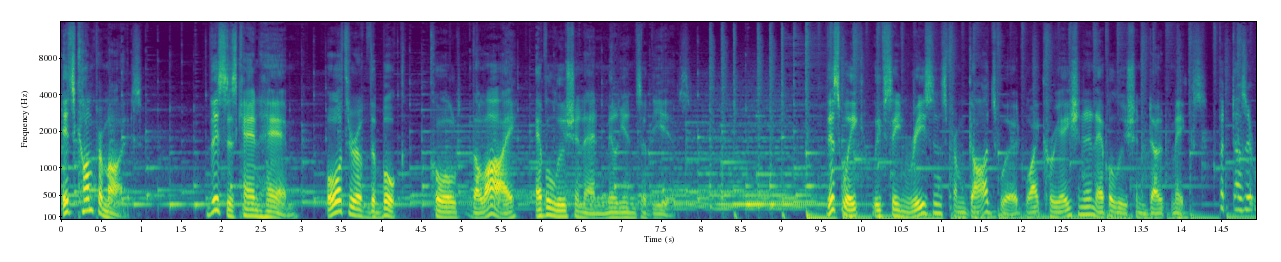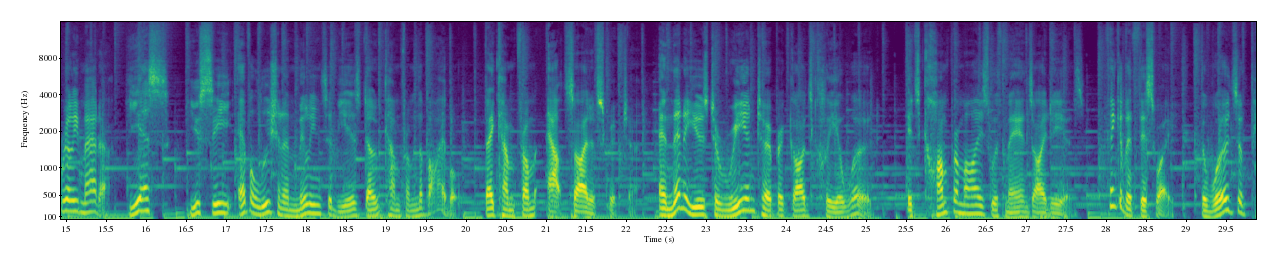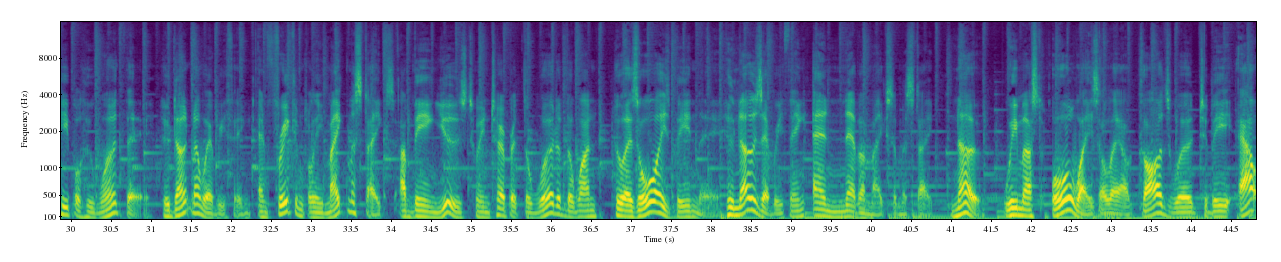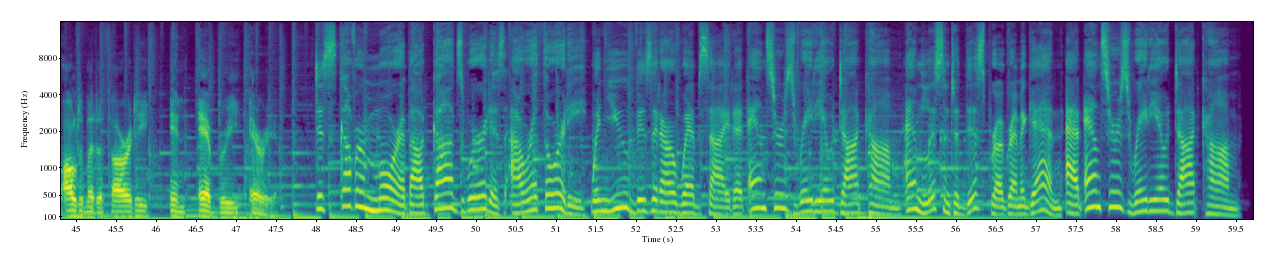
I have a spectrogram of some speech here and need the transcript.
It's compromise. This is Ken Ham, author of the book called The Lie Evolution and Millions of Years. This week, we've seen reasons from God's Word why creation and evolution don't mix. But does it really matter? Yes, you see, evolution and millions of years don't come from the Bible. They come from outside of Scripture, and then are used to reinterpret God's clear Word. It's compromise with man's ideas. Think of it this way the words of people who weren't there, who don't know everything, and frequently make mistakes are being used to interpret the word of the one who has always been there, who knows everything, and never makes a mistake. No, we must always allow God's word to be our ultimate authority in every area. Discover more about God's Word as our authority when you visit our website at AnswersRadio.com and listen to this program again at AnswersRadio.com.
